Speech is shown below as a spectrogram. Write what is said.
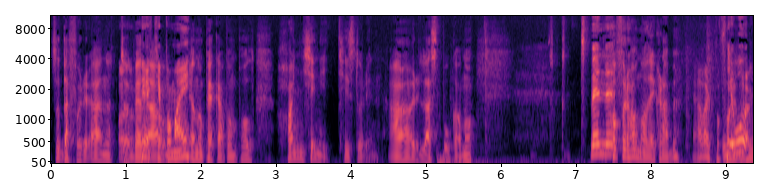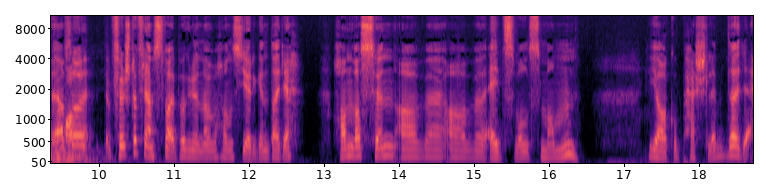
Så derfor er jeg nødt til å Og be deg peker jeg på meg. Ja, nå peker jeg på en Pål. Han kjenner ikke historien. Jeg har lest boka nå. Men eh, Hvorfor havna det i Klæbu? Jeg har vært på jo, foredrag med altså, først og fremst var det av Hans Jørgen Darre. Han var sønn av, eh, av Eidsvollsmannen Jakob Hersleb Darre,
